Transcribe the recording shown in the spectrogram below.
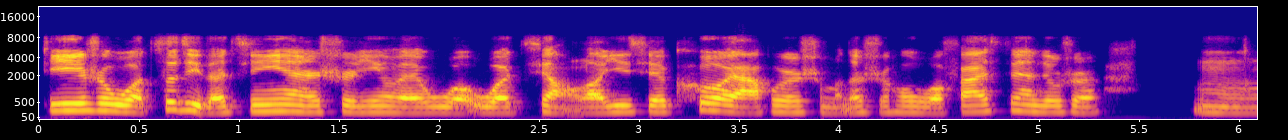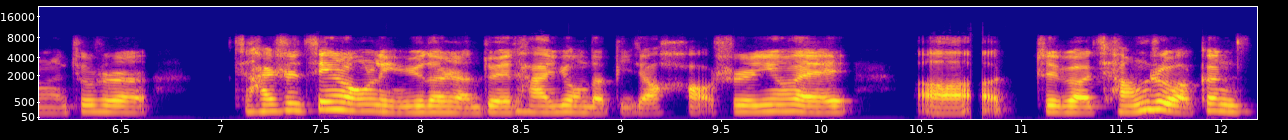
第一是我自己的经验，是因为我我讲了一些课呀或者什么的时候，我发现就是嗯就是。还是金融领域的人对他用的比较好，是因为呃，这个强者更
